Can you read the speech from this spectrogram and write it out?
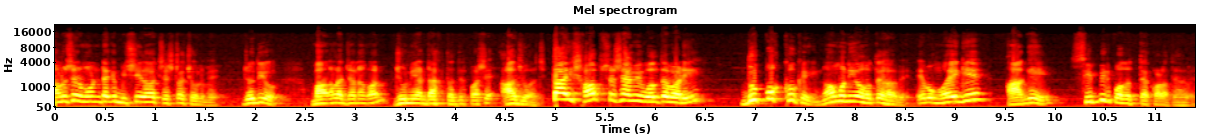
মানুষের মনটাকে বিষিয়ে দেওয়ার চেষ্টা চলবে। যদিও বাংলার জনগণ জুনিয়র ডাক্তারদের পাশে আজও আছে। তাই সব শেষে আমি বলতে পারি দুপক্ষকেই নমনীয় হতে হবে এবং হয়ে গিয়ে আগে সিপির পদত্যাগ করাতে হবে।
